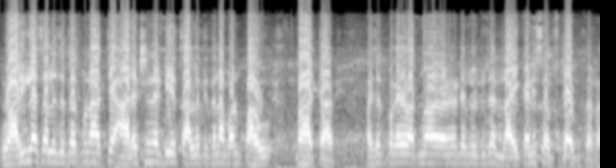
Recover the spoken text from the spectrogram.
वारीला चालत जातात पण आज ते आरक्षणासाठी हे चालत येताना आपण पाहू पाहतात. अशाच प्रकारे बातम्या लाईक आणि सबस्क्राईब करा.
